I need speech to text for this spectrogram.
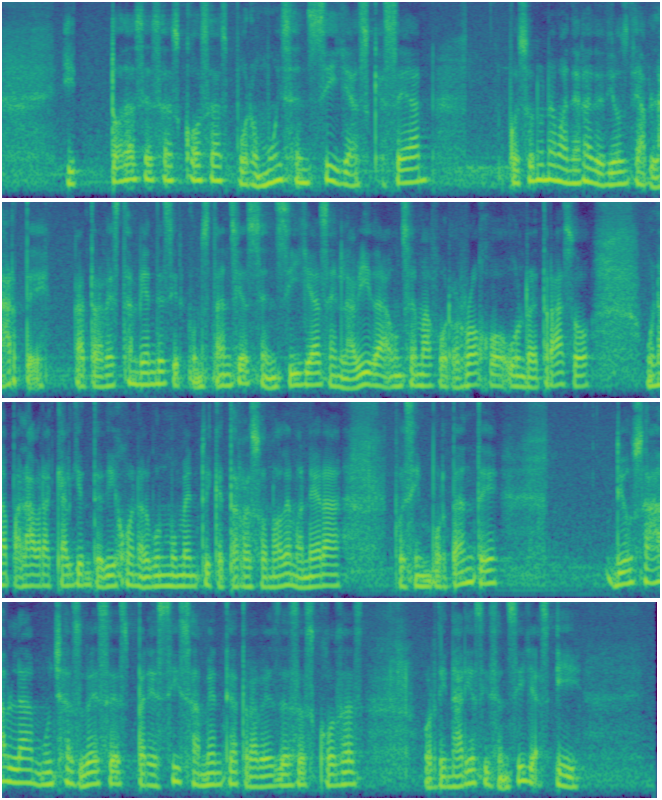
Y todas esas cosas, por muy sencillas que sean, pues son una manera de Dios de hablarte a través también de circunstancias sencillas en la vida, un semáforo rojo, un retraso, una palabra que alguien te dijo en algún momento y que te resonó de manera pues importante. Dios habla muchas veces precisamente a través de esas cosas ordinarias y sencillas y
